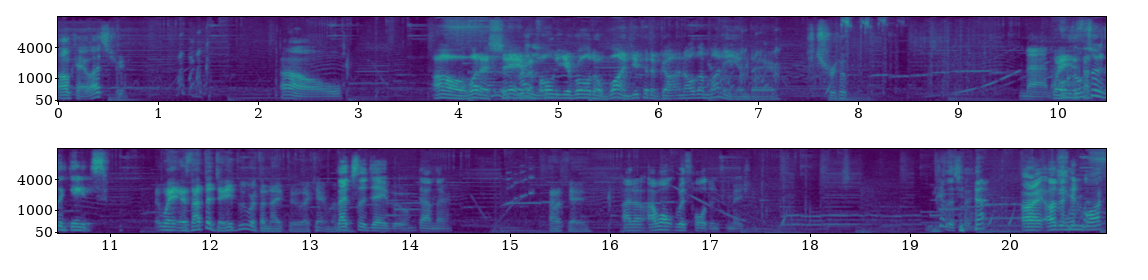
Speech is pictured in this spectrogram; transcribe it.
Okay, well, that's true. Oh, Oh, what a Ooh, shame! If only you rolled a one, you could have gotten all the money in there. true. Nah, nah. Wait, oh, those that- are the gates. Wait, is that the debut or the night boo? I can't remember. That's the debut down there. okay. I don't. I won't withhold information. Go this way. All right, other hidden block.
